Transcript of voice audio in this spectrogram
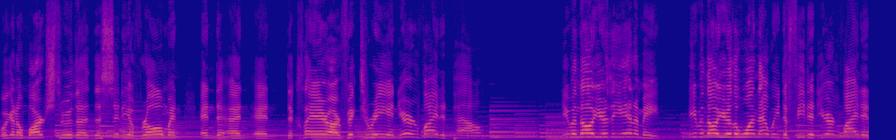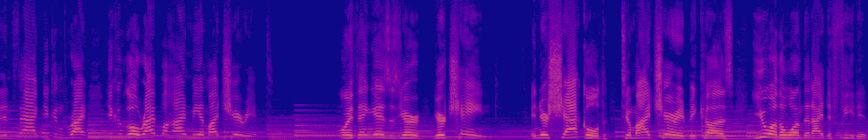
We're going to march through the, the city of Rome and, and, and, and declare our victory. And you're invited, pal. Even though you're the enemy, even though you're the one that we defeated, you're invited. In fact, you can ride, you can go right behind me in my chariot. Only thing is, is you're you're chained and you're shackled to my chariot because you are the one that I defeated.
